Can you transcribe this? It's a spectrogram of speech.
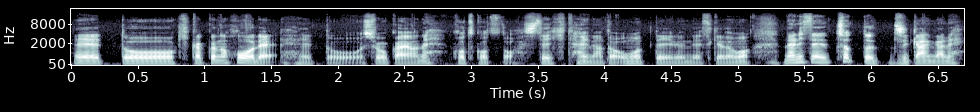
えっ、ー、と、企画の方で、えっ、と、紹介をね、コツコツとしていきたいなと思っているんですけども、何せちょっと時間がね、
